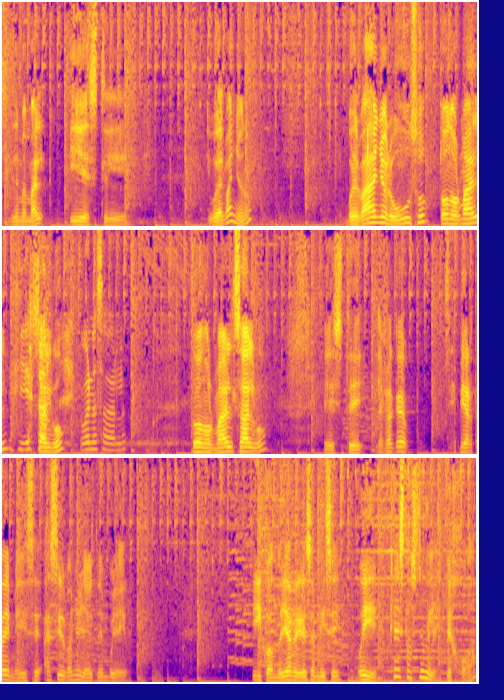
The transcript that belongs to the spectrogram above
sintiéndome mal y este y voy al baño, ¿no? Voy al baño, lo uso, todo normal, Ya. salgo. Bueno saberlo. todo normal, salgo. Este, la flaca se despierta y me dice, ah, sí, el baño ya yo también voy a ir. Y cuando ella regresa me dice, oye, ¿qué has estado haciendo en el espejo, ah?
